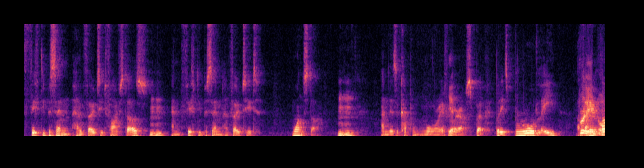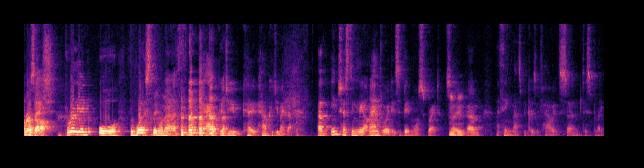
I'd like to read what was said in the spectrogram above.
fifty percent have voted five stars, Mm-hmm. and fifty percent have voted one star. Mm-hmm. And there's a couple more everywhere else, but but it's broadly Brilliant or rubbish. up, brilliant or the worst thing on earth. how could you how could you make that? Um, interestingly, on Android, it's a bit more spread. So Mhm. um, I think that's because of how it's um, displayed.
